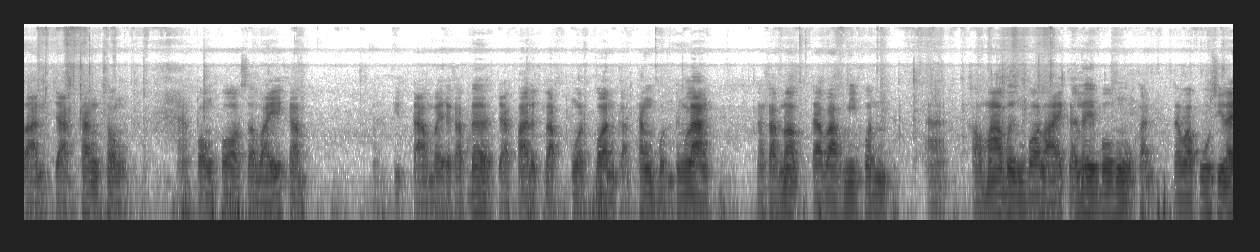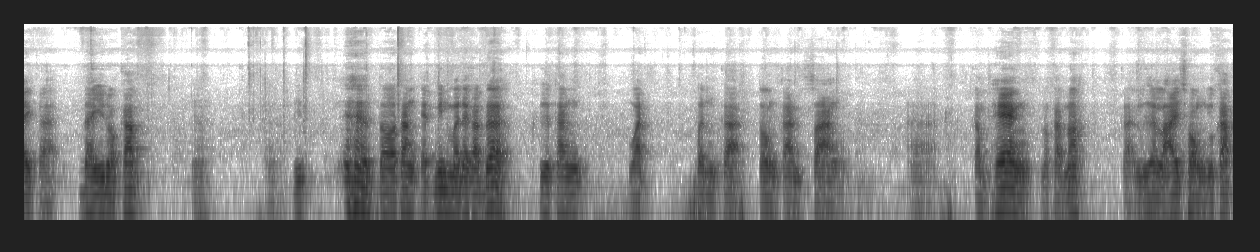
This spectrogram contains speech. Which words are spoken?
สารจากทางช่องของพอสวัยครับ ติดตามไว้นะครับเด้อจากฟ้าลึกลับหวดก่อนกับทั้งบนทั้งล่างนะครับเนาะแต่ว่ามีคนเขามาเบิ่งบ่หลายก็เลยโบ่ฮู้กัน แต่ว่าผู้สิได้ก็ ได้อยู่ดอกครับอ่าอ่าติดต่อทางแอดมินมาเลยครับเด้อคือทางวัดเพิ่นก็ต้องการสร้างอ่ากำแพงนะครับเนาะก็เหลือหลายช่องอยู่ครับ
